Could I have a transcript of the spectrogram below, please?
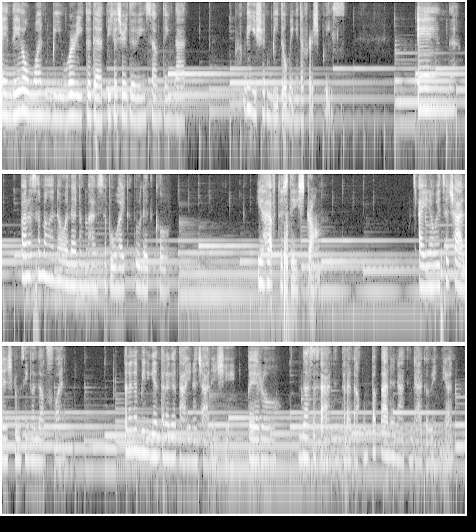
and they don't want to be worried to death because you're doing something that probably you shouldn't be doing in the first place. And para sa mga nawala ng mahal sa buhay katulad ko, you have to stay strong. I know it's a challenge losing a loved one. Talagang binigyan talaga tayo ng challenge eh. Pero, nasa sa atin talaga kung paano natin gagawin yan.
